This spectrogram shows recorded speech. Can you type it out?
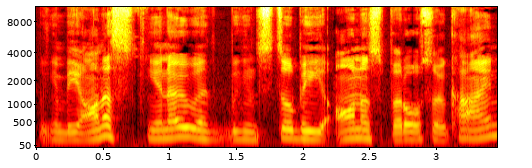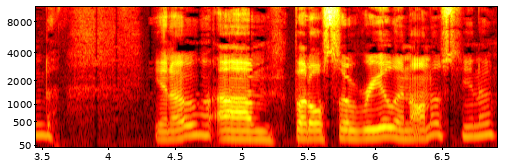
we can be honest. You know, we can still be honest but also kind. You know, um, but also real and honest. You know.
